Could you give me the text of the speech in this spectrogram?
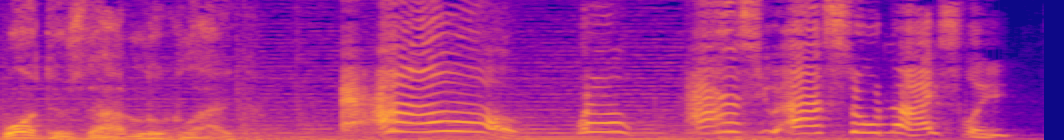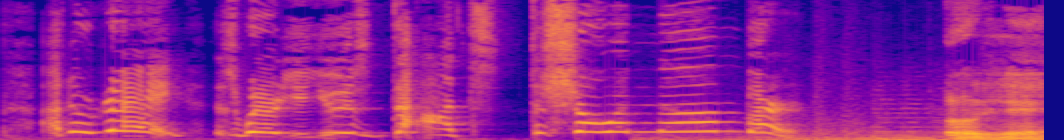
What does that look like? Oh, well, as you asked so nicely, an array is where you use dots to show a number. Oh, yeah.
